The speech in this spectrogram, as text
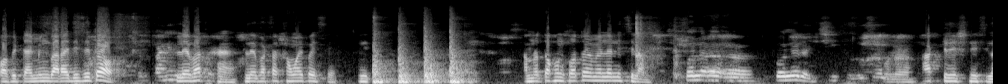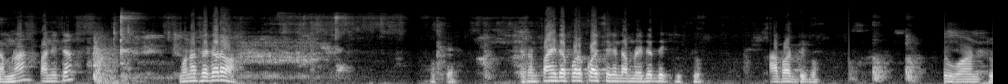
কফি টাইমিং বাড়াই দিছি তো? ফ্লেভার হ্যাঁ ফ্লেভারটা সময় পাইছে। আমরা তখন কত এম এল নিছিলাম? পনেরো আটত্রিশ নিয়েছিলাম না পানিটা? মনে আছে কারও? ওকে এখন পানিটা পরে কয় সেকেন্ড আমরা এটা দেখি একটু? আবার দিব। ওয়ান টু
